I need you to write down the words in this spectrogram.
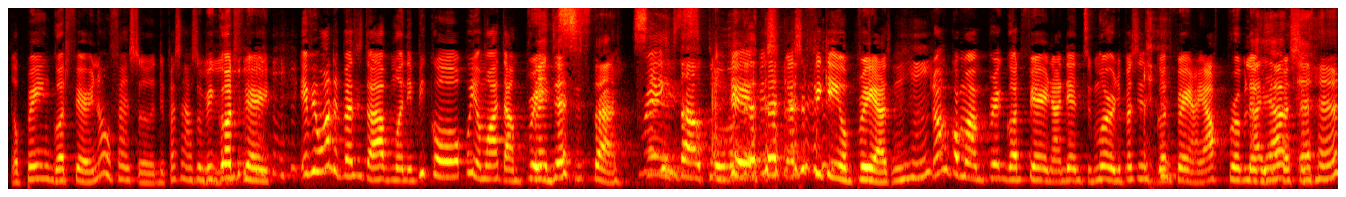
you're praying God fearing. No offense, so the person has to be Mm. God fearing. if you want the person to have money, pick up, open your mouth and pray. Dear sister, Praise it out. Okay, be specific in your prayers. Mm-hmm. Don't come and pray God fearing and then tomorrow the person is God fearing and you have problem I with have- the person. uh-huh.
